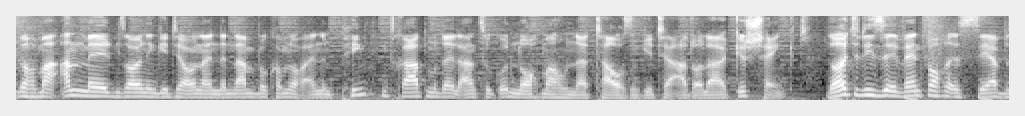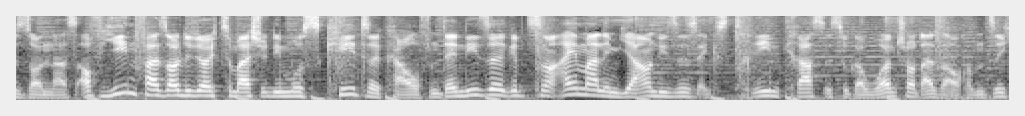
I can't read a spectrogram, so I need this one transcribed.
nochmal anmelden sollen in GTA Online, denn dann bekommen wir noch einen pinken Drahtmodellanzug und nochmal 100.000 GTA-Dollar geschenkt. Leute, diese Eventwoche ist sehr besonders. Auf jeden Fall solltet ihr euch zum Beispiel die Muskete kaufen, denn diese gibt es nur einmal im Jahr und diese ist extrem krass, ist sogar One-Shot, also auch an sich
